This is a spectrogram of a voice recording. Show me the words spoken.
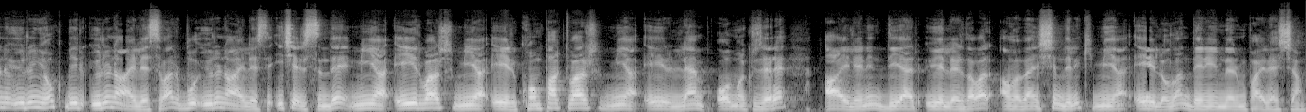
Yani ürün yok. Bir ürün ailesi var. Bu ürün ailesi içerisinde Mia Air var, Mia Air Compact var, Mia Air Lamp olmak üzere ailenin diğer üyeleri de var ama ben şimdilik Mia Air olan deneyimlerimi paylaşacağım.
